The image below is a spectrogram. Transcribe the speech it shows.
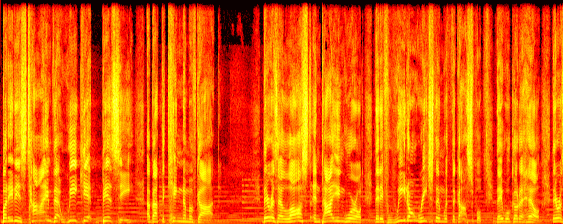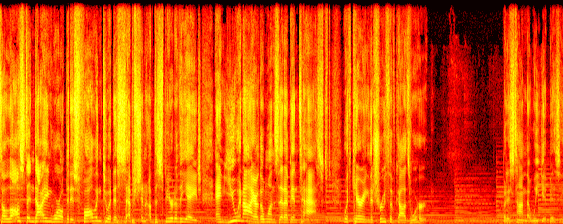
But it is time that we get busy about the kingdom of God. There is a lost and dying world that if we don't reach them with the gospel, they will go to hell. There is a lost and dying world that is falling to a deception of the spirit of the age, and you and I are the ones that have been tasked with carrying the truth of God's word. But it's time that we get busy.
